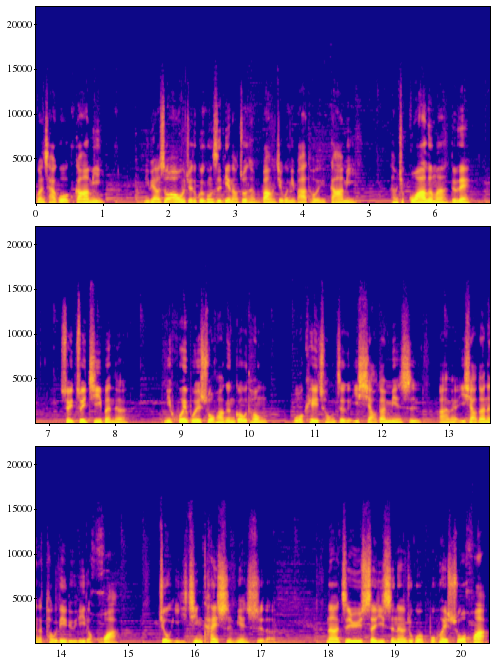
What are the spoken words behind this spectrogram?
观察过 Gami。你不要说哦，我觉得贵公司电脑做的很棒，结果你把它投给 Gami，他们就挂了吗？对不对？所以最基本的，你会不会说话跟沟通，我可以从这个一小段面试啊，一小段那个投递履历的话，就已经开始面试了。那至于设计师呢，如果不会说话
